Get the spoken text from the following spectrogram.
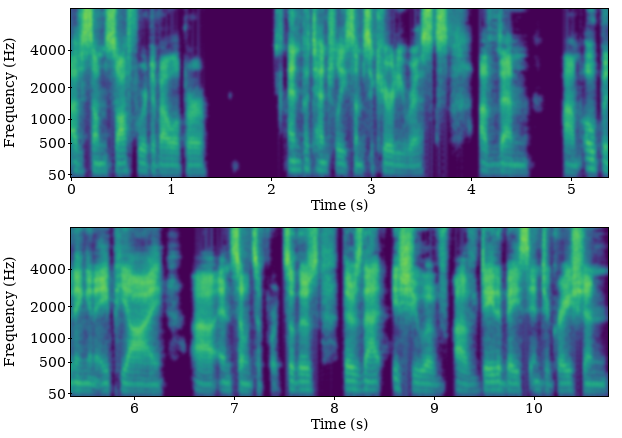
of some software developer and potentially some security risks of them um, opening an API uh, and so on and so forth. So there's there's that issue of of database integration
